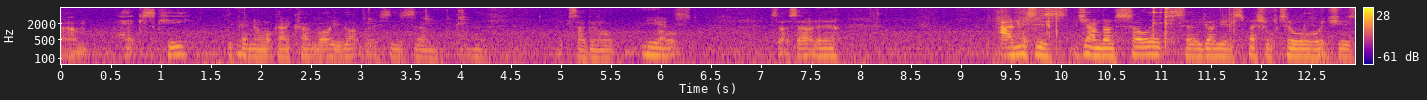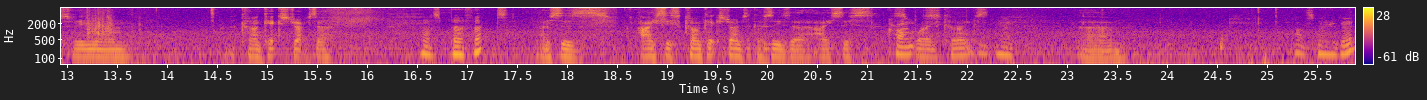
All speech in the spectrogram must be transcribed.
um, hex key, depending on what kind of crank bolt you've got, but this is um, kind of hexagonal Yes. bolt. So that's out now. And this is jammed on solid, so you're going to need a special tool, which is the, um, the crank extractor. That's perfect. This is ISIS crank extractor because these are ISIS Cranks. splined cranks. Yeah, Um, that's very good.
